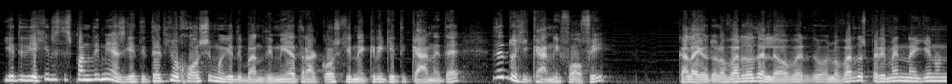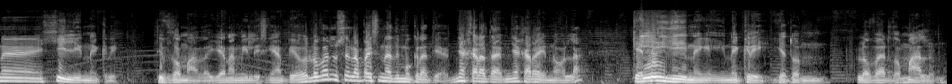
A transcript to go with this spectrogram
για τη διαχείριση της πανδημίας. Γιατί τέτοιο χώσιμο για την πανδημία, 300 νεκροί και τι κάνετε, δεν το έχει κάνει η Φόφη. Καλά, για τον Λοβέρδο δεν λέω. Ο Λοβέρδος περιμένει να γίνουν χίλιοι νεκροί τη βδομάδα για να μιλήσει. Για να πει. Ο Λοβέρδος θέλει να πάει στην Δημοκρατία. Μια χαρά, μια χαρά είναι όλα. Και λίγοι είναι οι νεκροί για τον Λοβέρδο, μάλλον.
